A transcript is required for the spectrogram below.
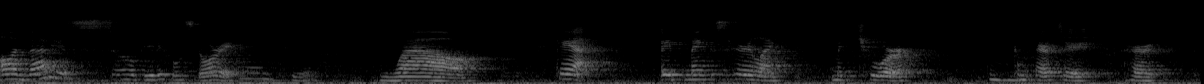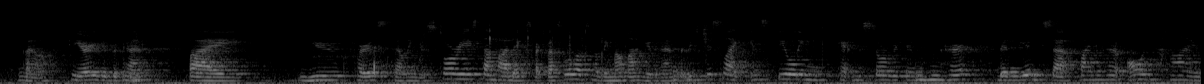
oh that is so beautiful story. Thank you. Wow. Kayak it makes her like mature Mhm. compared to her you know peer gitu kan by you first telling the stories tanpa ada ekspektasi lo harus ngerti mama gitu kan. But it's just like instilling kayak the story within Mhm. her dan dia bisa finding her own time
